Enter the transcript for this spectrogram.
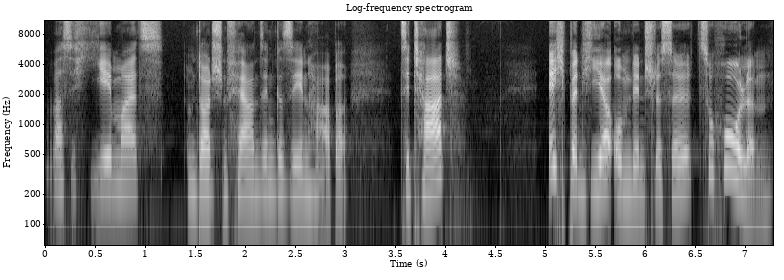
was ich jemals im deutschen Fernsehen gesehen habe. Zitat: Ich bin hier, um den Schlüssel zu holen.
